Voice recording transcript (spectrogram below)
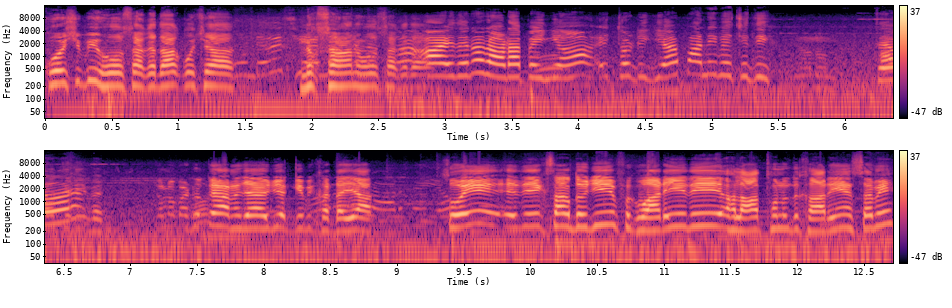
ਕੁਝ ਵੀ ਹੋ ਸਕਦਾ ਕੁਝ ਨੁਕਸਾਨ ਹੋ ਸਕਦਾ। ਆਏ ਦੇ ਨਾ ਰਾੜਾ ਪਈਆਂ ਇੱਥੋਂ ਡਿੱਗਿਆ ਪਾਣੀ ਵਿੱਚ ਦੀ। ਤੇ ਹੋਰ? ਚਲੋ ਬੈਠੋ, ਧਿਆਨ ਜਾਇਓ ਜੀ, ਅੱਗੇ ਵੀ ਖੱਡਾ ਜਾ ਸੋ ਇਹ ਦੇਖ ਸਕਦੇ ਹੋ ਜੀ, ਫਗਵਾੜੇ ਦੇ ਹਾਲਾਤ ਤੁਹਾਨੂੰ ਦਿਖਾ ਰਹੇ ਹਾਂ ਇਸ ਸਮੇਂ।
